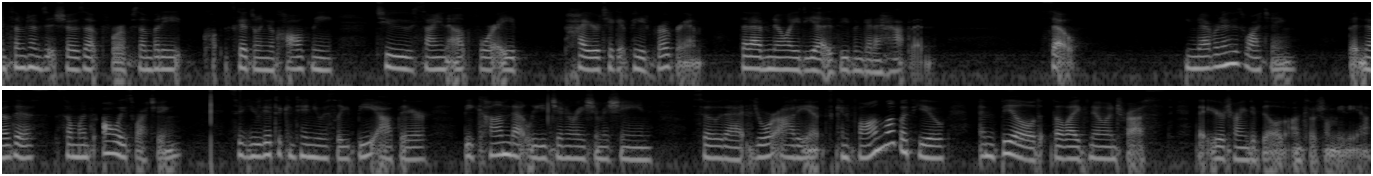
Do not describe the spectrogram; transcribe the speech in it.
And sometimes it shows up for somebody scheduling a call with me to sign up for a higher ticket paid program that I have no idea is even going to happen. So, you never know who's watching, but know this someone's always watching. So, you get to continuously be out there, become that lead generation machine so that your audience can fall in love with you and build the like, know, and trust that you're trying to build on social media.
